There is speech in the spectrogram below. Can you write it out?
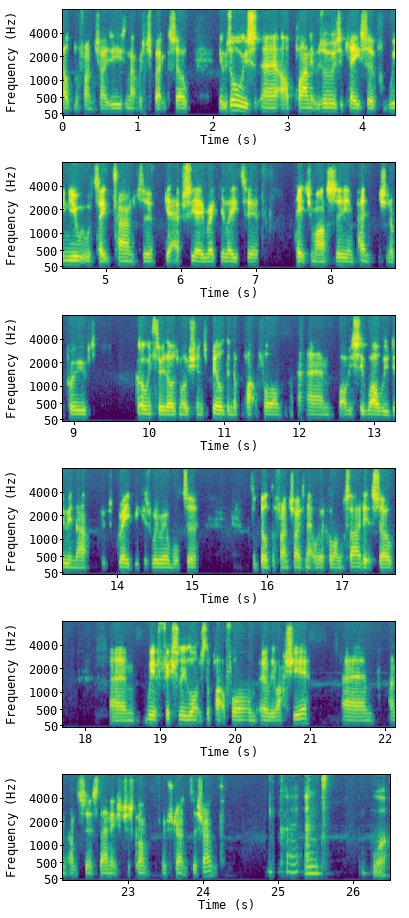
help the franchisees in that respect. So it was always uh, our plan. It was always a case of we knew it would take time to get FCA regulated, HMRC and pension approved, going through those motions, building the platform. Um, but obviously, while we were doing that, it was great because we were able to to build the franchise network alongside it. So um, we officially launched the platform early last year, um, and, and since then it's just gone from strength to strength. Okay, and what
